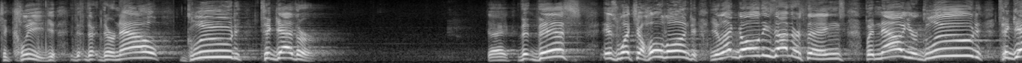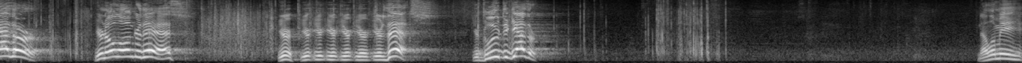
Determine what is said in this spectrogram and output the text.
to cleave. They're now glued together. Okay? This is what you hold on to. You let go of these other things, but now you're glued together. You're no longer this. You're, you're, you're, you're, you're, you're this. You're glued together. Now, let me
